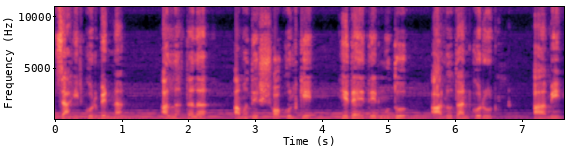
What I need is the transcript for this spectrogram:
জাহির করবেন না। আল্লাহ তালা আমাদের সকলকে হেদায়েতের মতো আলো দান করুন। আমিন।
